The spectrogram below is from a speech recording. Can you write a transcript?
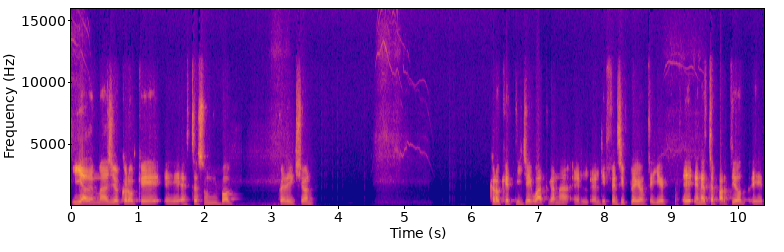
Y además, yo creo que este es un bold prediction creo que TJ Watt gana el, Defensive Player of the Year eh, en este partido, eh,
